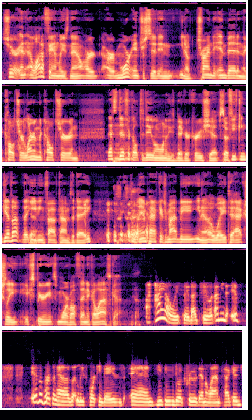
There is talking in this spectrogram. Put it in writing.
Sure, and a lot of families now are are more interested in you know trying to embed in the culture, learn the culture, and that's mm-hmm. difficult to do on one of these bigger cruise ships. So if you can give up the yeah. eating five times a day, the land package might be you know a way to actually experience more of authentic Alaska. Yeah. I always say that too. and I mean, if if a person has at least 14 days and you can do a cruise and a land package,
